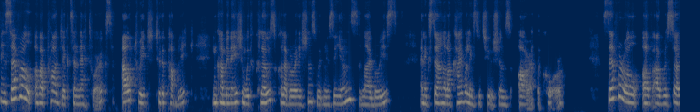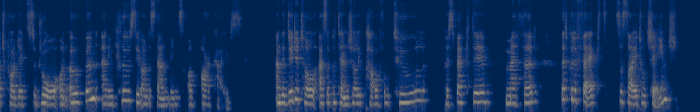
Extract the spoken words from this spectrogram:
In several of our projects and networks, outreach to the public in combination with close collaborations with museums, libraries, and external archival institutions are at the core. Several of our research projects draw on open and inclusive understandings of archives and the digital as a potentially powerful tool, perspective, method that could affect societal change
